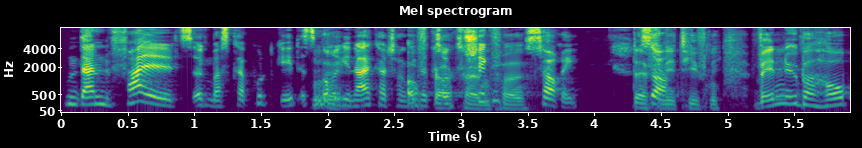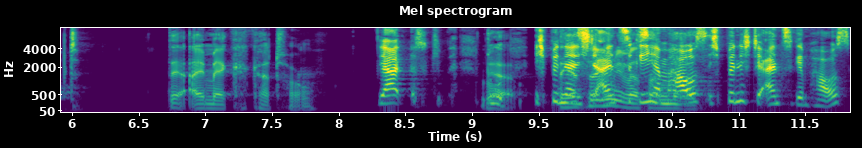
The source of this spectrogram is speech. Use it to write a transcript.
und dann, falls irgendwas kaputt geht, ist im Nee, Originalkarton wieder zurückzuschicken. Fall. Sorry. Definitiv nicht. Wenn überhaupt, der iMac-Karton. Ja, du, Ja. ich bin ja nicht die Einzige hier im. Haus. Ich bin nicht die Einzige im Haus.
